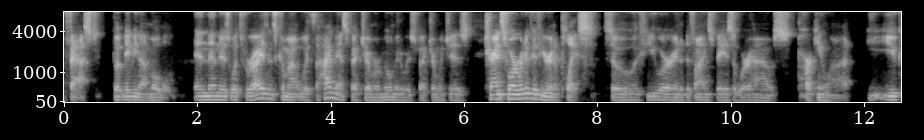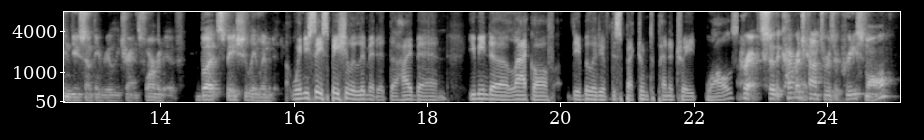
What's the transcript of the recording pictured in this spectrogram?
fast, but maybe not mobile. And then there's what Verizon's come out with the high band spectrum or millimeter wave spectrum, which is transformative if you're in a place. So if you are in a defined space, a warehouse, parking lot, you can do something really transformative, but spatially limited. When you say spatially limited, the high band, you mean the lack of the ability of the spectrum to penetrate walls? Correct. So the coverage contours are pretty small.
